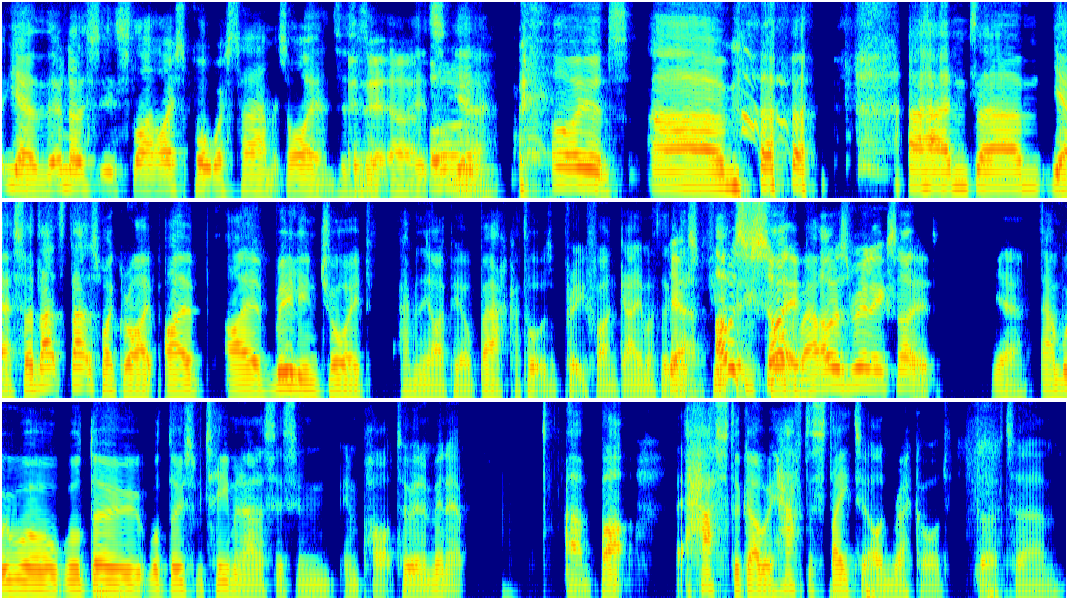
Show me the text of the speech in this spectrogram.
yeah, no, it's, it's like I support West Ham. It's Irons, isn't Is it? Uh, it's, oh. Yeah, Irons. Um, and um, yeah, so that's that's my gripe. I I really enjoyed having the IPL back. I thought it was a pretty fun game. I think Yeah, I was bits to talk excited. I was really excited. Yeah, and we will we'll do we'll do some team analysis in in part two in a minute. Um, but it has to go. We have to state it on record that um,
